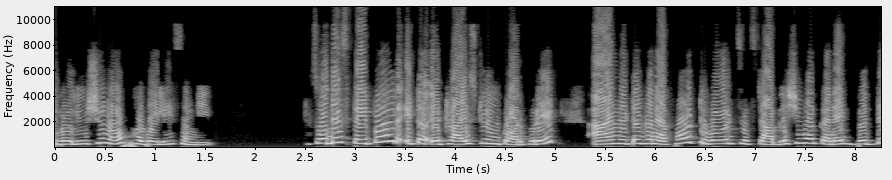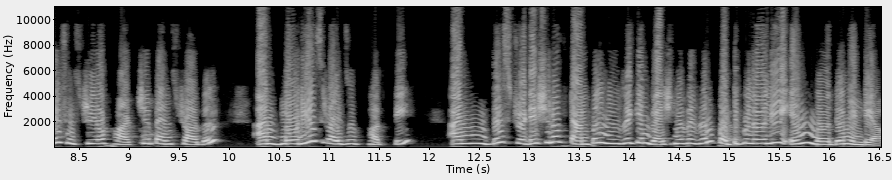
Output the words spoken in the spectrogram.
evolution of Haveli Sangeet. So this paper, it, uh, it tries to incorporate and it is an effort towards establishing a connect with this history of hardship and struggle and glorious rise of bhakti and this tradition of temple music in Vaishnavism, particularly in northern India.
